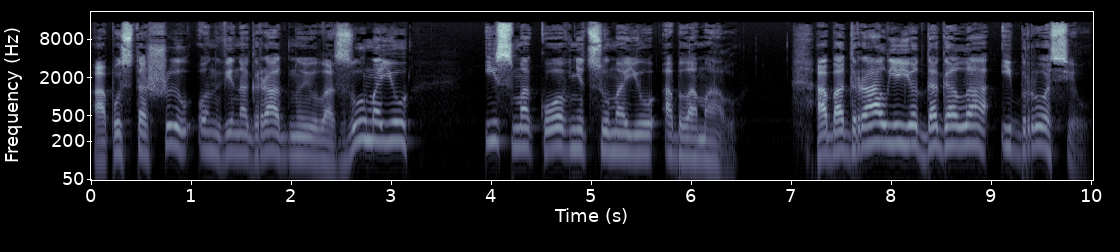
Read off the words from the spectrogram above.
Опустошил он виноградную лозу мою и смоковницу мою обломал, ободрал ее догола и бросил.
